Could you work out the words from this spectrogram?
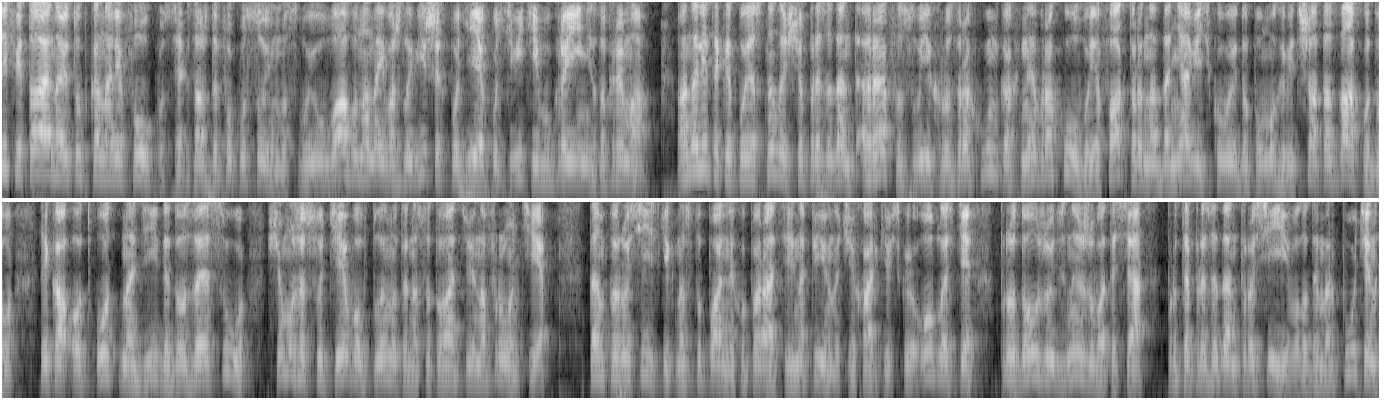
Всіх вітаю на ютуб каналі Фокус. Як завжди, фокусуємо свою увагу на найважливіших подіях у світі і в Україні. Зокрема, аналітики пояснили, що президент РФ у своїх розрахунках не враховує фактор надання військової допомоги від США та Заходу, яка от-от надійде до ЗСУ, що може суттєво вплинути на ситуацію на фронті. Темпи російських наступальних операцій на півночі Харківської області продовжують знижуватися. Проте президент Росії Володимир Путін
